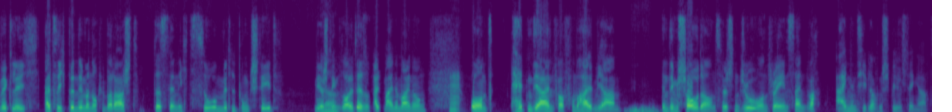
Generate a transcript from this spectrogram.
wirklich, also ich bin immer noch überrascht, dass der nicht so im Mittelpunkt steht, wie er ja. stehen sollte. Das ist halt meine Meinung. Hm. Und hätten die einfach vom halben Jahr in dem Showdown zwischen Drew und Reigns einfach einen Titel auf dem Spiel stehen gehabt.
